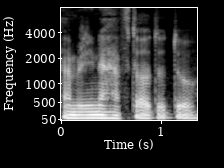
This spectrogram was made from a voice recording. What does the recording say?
تمرین هفتاد و دو.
